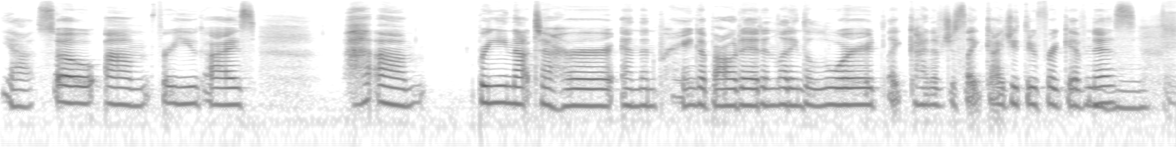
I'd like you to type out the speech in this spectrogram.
Yeah. So, um, for you guys, um, bringing that to her and then praying about it and letting the Lord like kind of just like guide you through forgiveness. Mm-hmm.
